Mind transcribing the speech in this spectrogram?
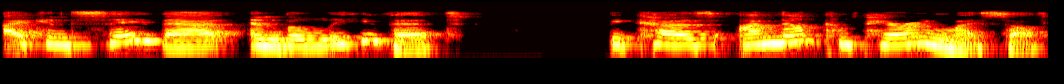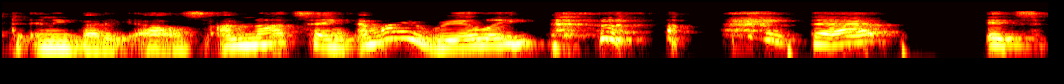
I can say that and believe it because I'm not comparing myself to anybody else. I'm not saying, am I really that? It's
